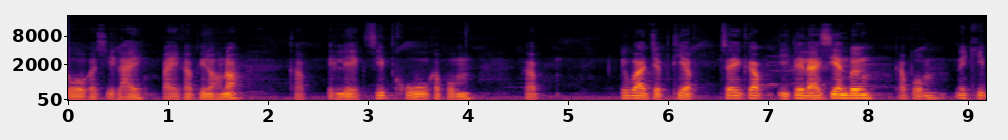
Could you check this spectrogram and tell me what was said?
ตัวก็สีไหลไปครับพี่น้องเนาะครับ เป็นเลขสิบคูครับผมครับ หรือว่าจะเทียบใส่กับอีกหลายๆเซียนเบิงครับผมในคลิป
